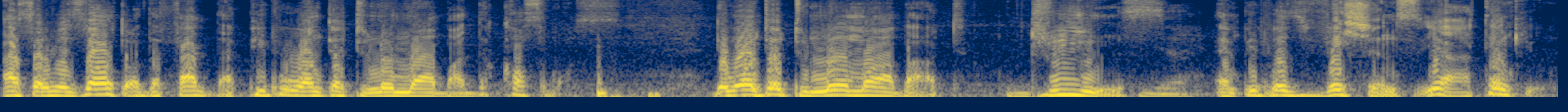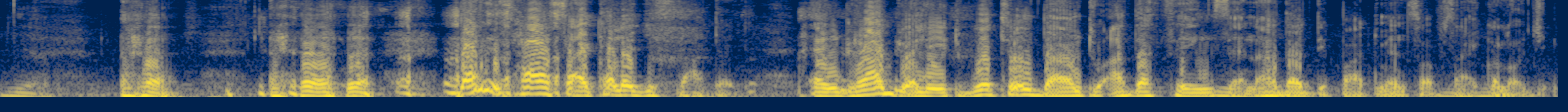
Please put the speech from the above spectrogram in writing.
as a result of the fact that people wanted to know more about the cosmos. They wanted to know more about dreams and people's visions. Yeah, thank you. that is how psychology started. And gradually it whittled down to other things and other departments of psychology.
